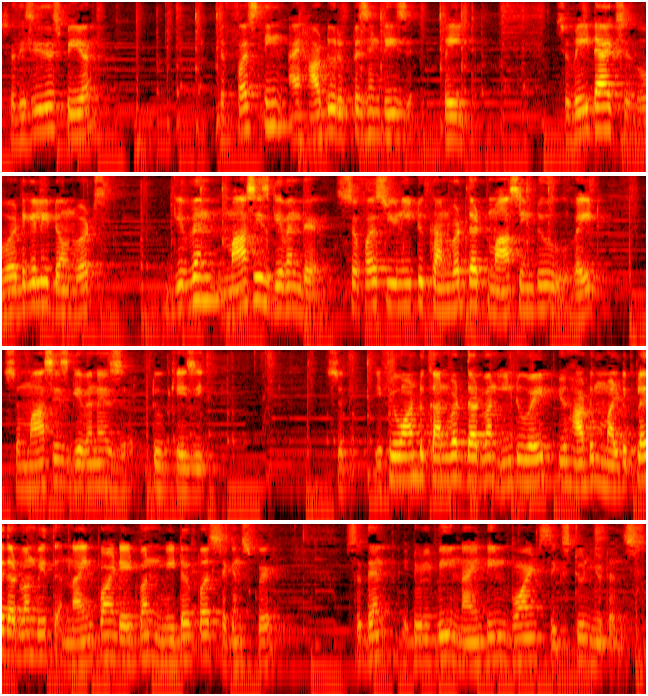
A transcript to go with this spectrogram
So this is the sphere. The first thing I have to represent is weight. So weight acts vertically downwards. Given mass is given there. So first you need to convert that mass into weight. So mass is given as 2 kg. So if you want to convert that one into weight, you have to multiply that one with 9.81 meter per second square. So then it will be 19.62 newtons.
